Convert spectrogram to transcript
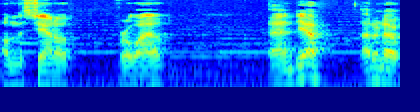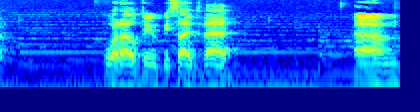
on this channel for a while. And yeah, I don't know what I'll do besides that. Um,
